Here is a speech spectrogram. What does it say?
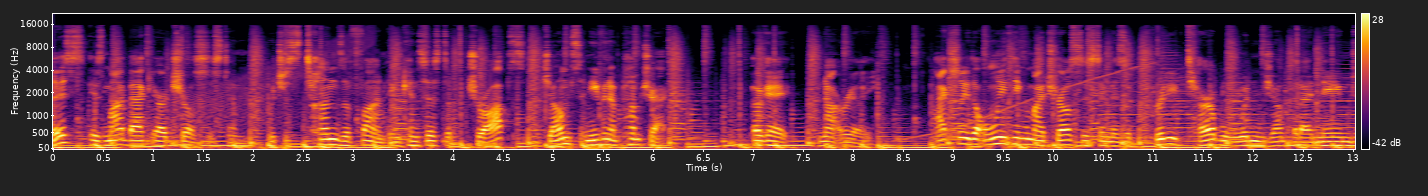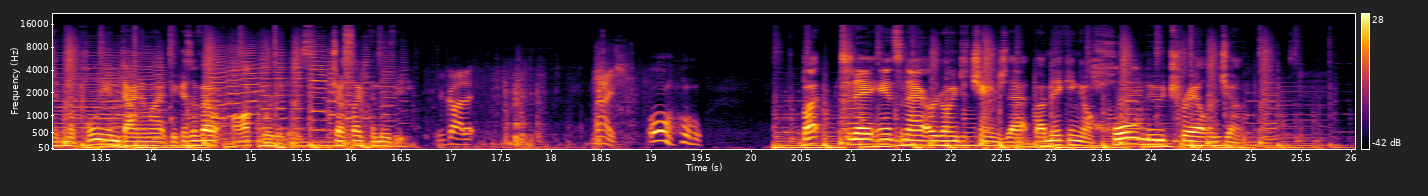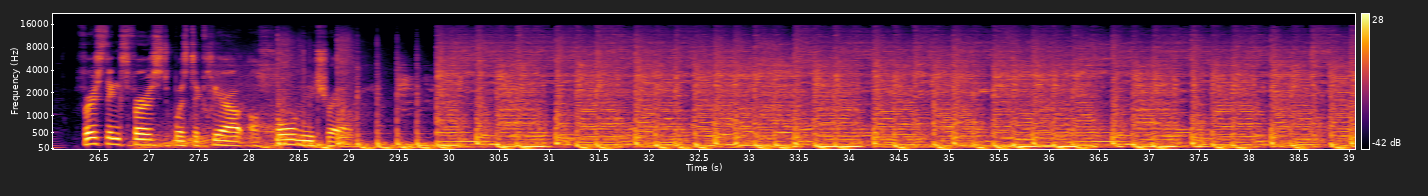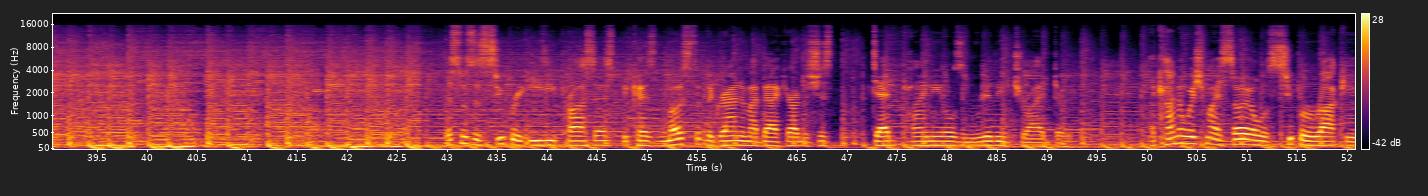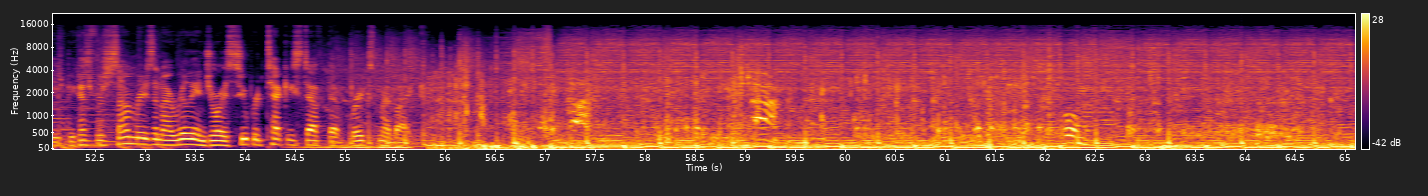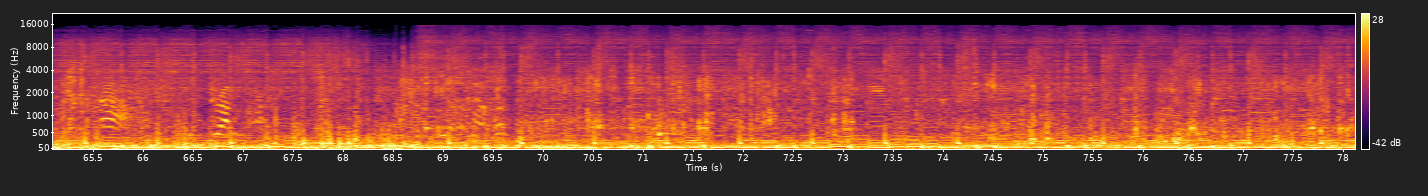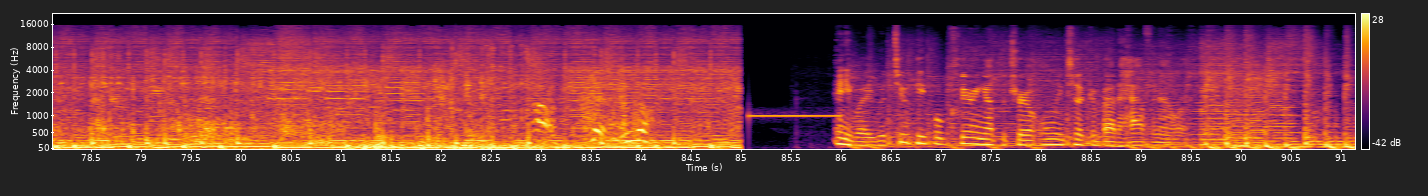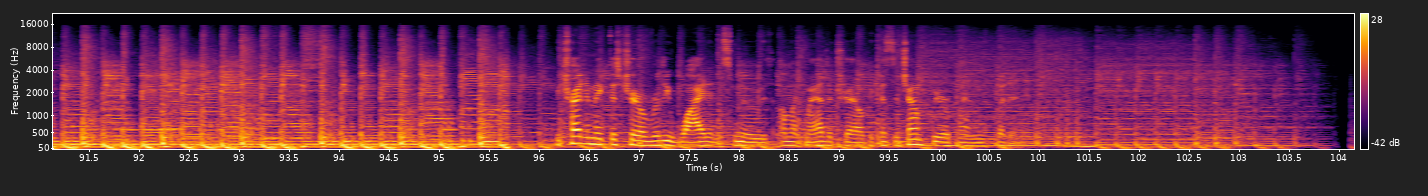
This is my backyard trail system, which is tons of fun and consists of drops, jumps, and even a pump track. Okay, not really. Actually, the only thing in my trail system is a pretty terrible wooden jump that I named Napoleon Dynamite because of how awkward it is, just like the movie. You got it. Nice. Oh! But today, Anson and I are going to change that by making a whole new trail and jump. First things first was to clear out a whole new trail. This was a super easy process because most of the ground in my backyard is just dead pine needles and really dry dirt. I kinda wish my soil was super rocky because for some reason I really enjoy super techy stuff that breaks my bike. Anyway, with two people, clearing out the trail only took about a half an hour. We tried to make this trail really wide and smooth, unlike my other trail, because the jump we were planning to put in it.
